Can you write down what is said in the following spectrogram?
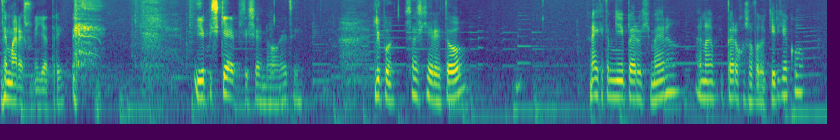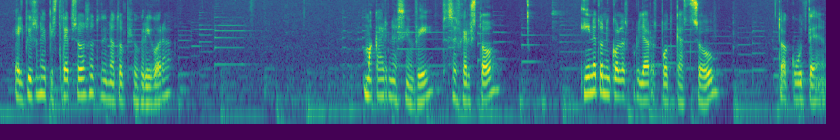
δεν μ' αρέσουν οι γιατροί. οι επισκέψεις εννοώ, έτσι. Λοιπόν, σας χαιρετώ. Να έχετε μια υπέροχη μέρα, ένα υπέροχο Σαββατοκύριακο. Ελπίζω να επιστρέψω όσο το δυνατό πιο γρήγορα Μακάρι να συμβεί. Σας ευχαριστώ. Είναι το Νικόλας Πουρλιάρος Podcast Show. Το ακούτε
